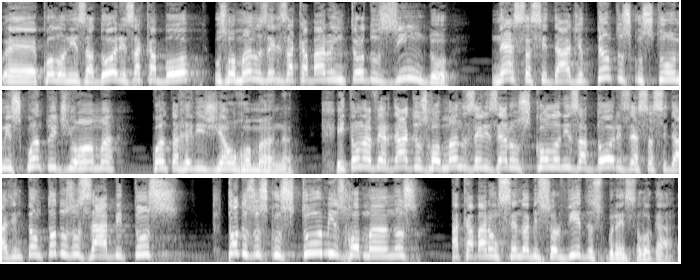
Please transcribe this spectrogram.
é, colonizadores, acabou, os romanos eles acabaram introduzindo nessa cidade tanto os costumes, quanto o idioma, quanto a religião romana. Então, na verdade, os romanos eles eram os colonizadores dessa cidade. Então, todos os hábitos, todos os costumes romanos acabaram sendo absorvidos por esse lugar.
